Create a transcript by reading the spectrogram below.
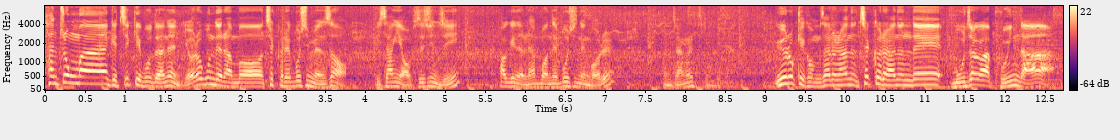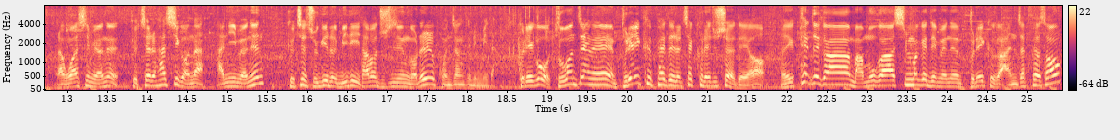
한쪽만 이렇게 찍기보다는 여러 군데를 한번 체크를 해보시면서 이상이 없으신지 확인을 한번 해보시는 거를 권장을 드립니다. 이렇게 검사를 하는 체크를 하는데 모자가 보인다라고 하시면은 교체를 하시거나 아니면은 교체 주기를 미리 잡아 주시는 거를 권장드립니다. 그리고 두 번째는 브레이크 패드를 체크를 해 주셔야 돼요. 이 패드가 마모가 심하게 되면은 브레이크가 안 잡혀서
